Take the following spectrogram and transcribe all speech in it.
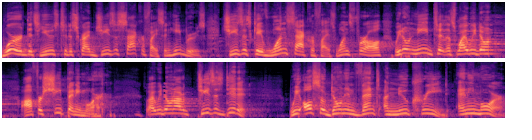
word that's used to describe Jesus' sacrifice in Hebrews. Jesus gave one sacrifice once for all. We don't need to, that's why we don't offer sheep anymore. That's Why we don't have Jesus did it. We also don't invent a new creed anymore.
